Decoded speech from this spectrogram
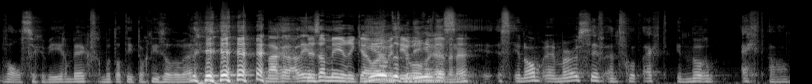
valse geweren bij. Ik vermoed dat die toch niet zullen winnen. maar eh, alleen, Het is Amerika waar we het hier over hebben. Is, is enorm immersive en het voelt echt enorm echt aan.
